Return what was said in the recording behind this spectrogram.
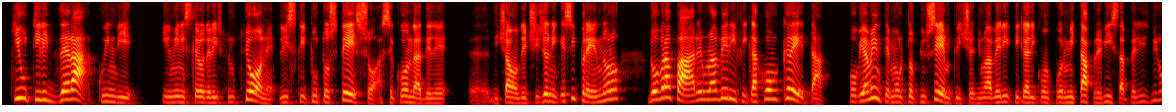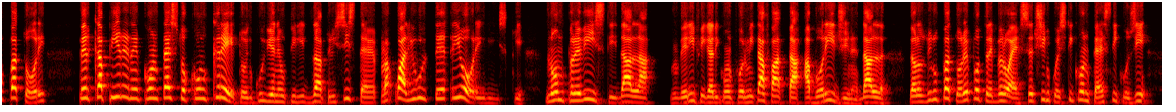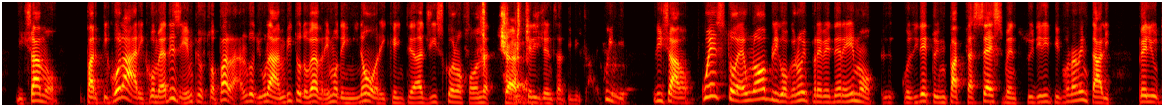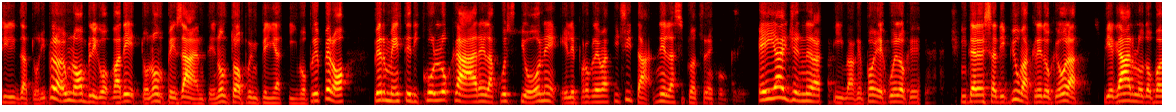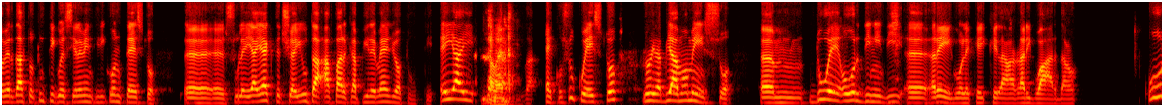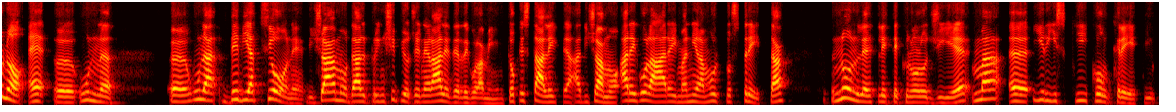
chi utilizzerà quindi il Ministero dell'Istruzione, l'istituto stesso, a seconda delle eh, diciamo, decisioni che si prendono, dovrà fare una verifica concreta ovviamente molto più semplice di una verifica di conformità prevista per gli sviluppatori, per capire nel contesto concreto in cui viene utilizzato il sistema quali ulteriori rischi non previsti dalla verifica di conformità fatta ab origine dal, dallo sviluppatore potrebbero esserci in questi contesti così, diciamo, particolari, come ad esempio sto parlando di un ambito dove avremo dei minori che interagiscono con certo. l'intelligenza artificiale. Quindi Diciamo, questo è un obbligo che noi prevederemo, il cosiddetto impact assessment sui diritti fondamentali per gli utilizzatori, però è un obbligo, va detto, non pesante, non troppo impegnativo, però permette di collocare la questione e le problematicità nella situazione concreta. AI generativa, che poi è quello che ci interessa di più, ma credo che ora spiegarlo dopo aver dato tutti questi elementi di contesto eh, sull'AI Act ci aiuta a far capire meglio a tutti. AI. Ecco, su questo noi abbiamo messo um, due ordini di eh, regole che, che la, la, riguardano. Uno è uh, un, uh, una deviazione, diciamo, dal principio generale del regolamento che sta a, diciamo, a regolare in maniera molto stretta non le, le tecnologie, ma uh, i rischi concreti.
